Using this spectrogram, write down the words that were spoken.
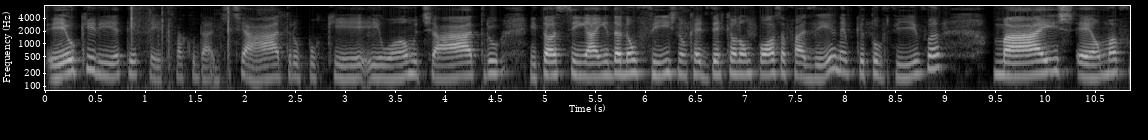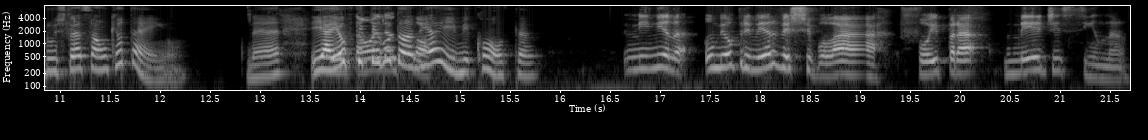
Eu queria ter feito faculdade de teatro, porque eu amo teatro. Então, assim, ainda não fiz, não quer dizer que eu não possa fazer, né? Porque eu tô viva, mas é uma frustração que eu tenho, né? E aí então, eu fiquei então, perguntando, e aí, me conta. Menina, o meu primeiro vestibular foi para medicina.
